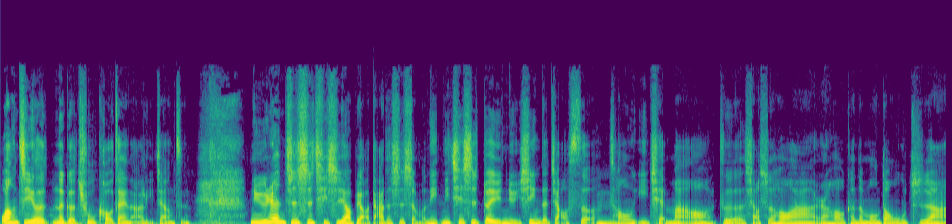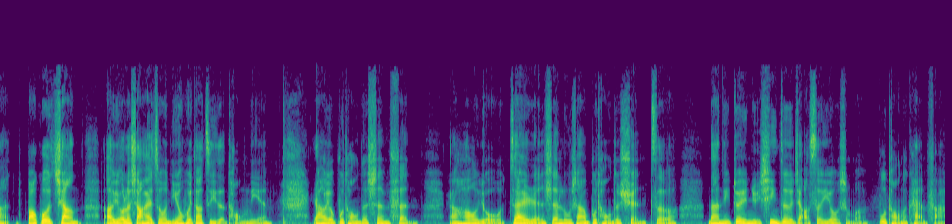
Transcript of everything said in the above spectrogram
忘记了那个出口在哪里，这样子。女人之师其实要表达的是什么？你你其实对于女性的角色，从以前嘛，哦，这个小时候啊，然后可能懵懂无知啊，包括像啊、呃、有了小孩之后，你又回到自己的童年，然后有不同的身份，然后有在人生路上有不同的选择。那你对女性这个角色又有什么不同的看法？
